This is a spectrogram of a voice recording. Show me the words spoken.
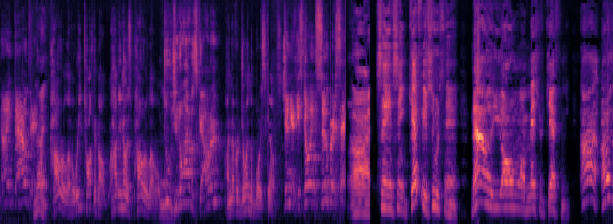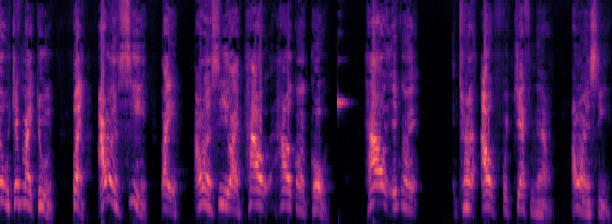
9,000! Nice. Power level? What are you talking about? How do you know his power level? Dude, you don't have a scouter? I never joined the Boy Scouts. Junior, he's going Super Saiyan! Alright, saying, saying Jeffy is Super Saiyan. Now you all want to mess with Jeffy. I, I don't know what Jeffy might do, but I want to see, like, I want to see, like, how, how it's going to go. How it's going to turn out for Jeffy now. I want to see.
